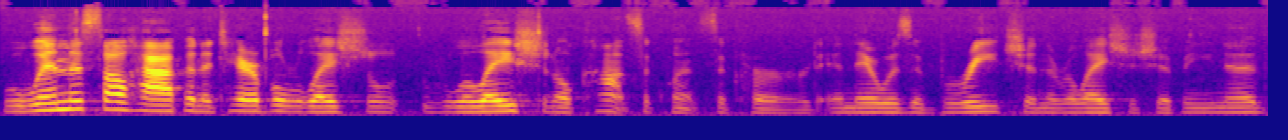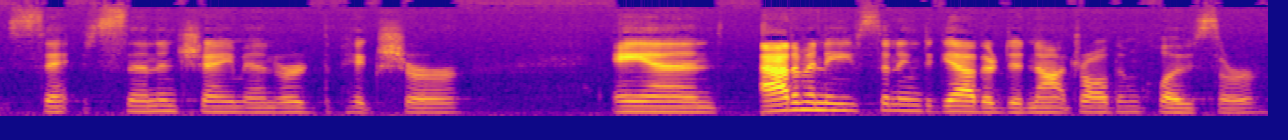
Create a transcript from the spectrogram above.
Well, when this all happened, a terrible relational, relational consequence occurred, and there was a breach in the relationship. And you know, sin and shame entered the picture and Adam and Eve sitting together did not draw them closer,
